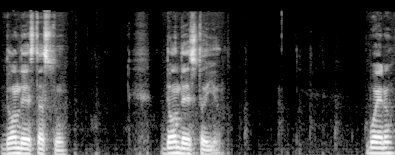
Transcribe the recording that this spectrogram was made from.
¿Dónde estás tú? ¿Dónde estoy yo? Bueno,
